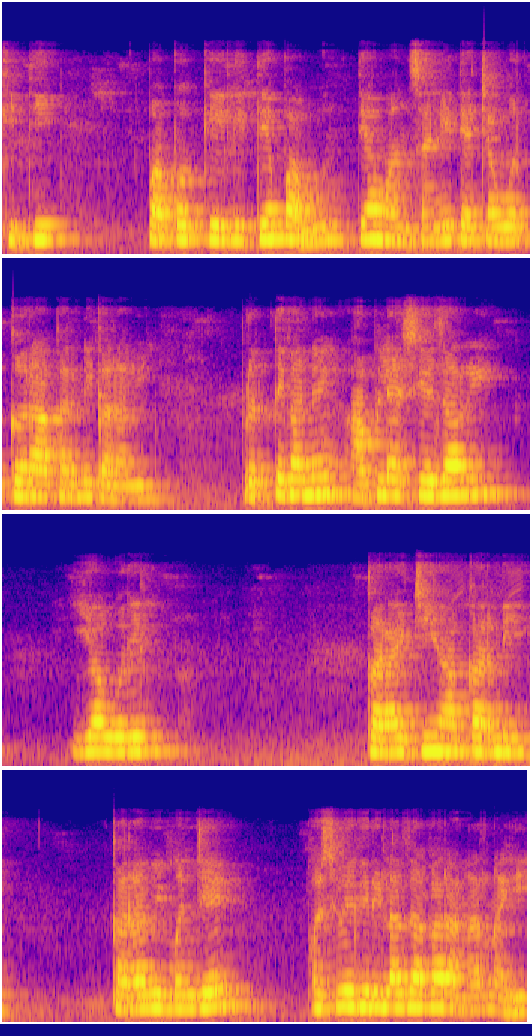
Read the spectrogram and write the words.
किती पापं केली ते पाहून त्या माणसाने त्याच्यावर कर आकारणी करावी. प्रत्येकाने आपल्या शेजारी यावरील करायची आकारणी करावी म्हणजे फसवेगिरीला जागा राहणार नाही.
